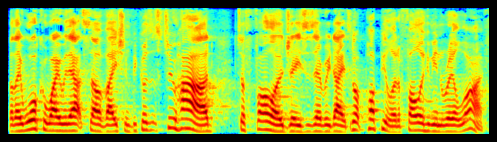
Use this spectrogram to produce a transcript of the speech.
but they walk away without salvation because it's too hard to follow Jesus every day. It's not popular to follow him in real life.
